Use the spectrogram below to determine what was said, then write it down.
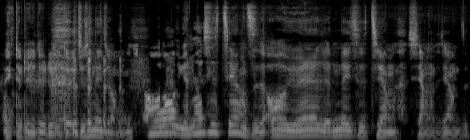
哎，对对对。对对对，就是那种 哦，原来是这样子哦，原来人类是这样想的这样子。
